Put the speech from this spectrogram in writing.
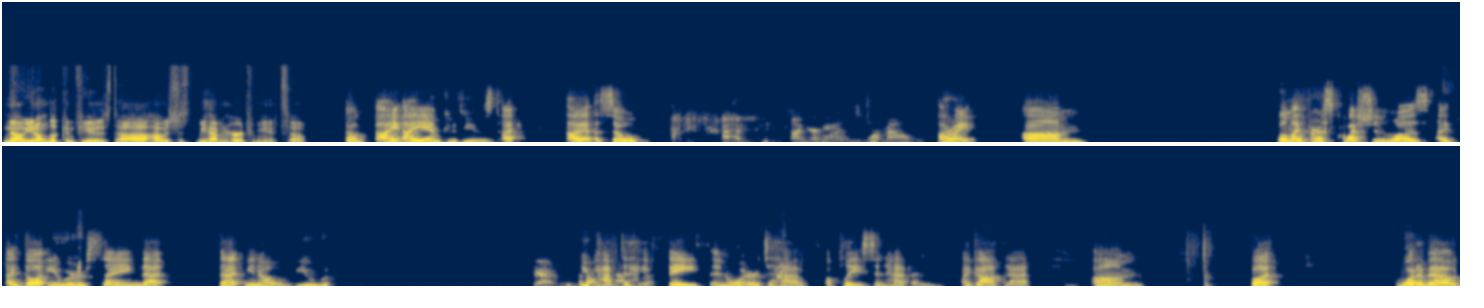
No, you don't look confused. Uh, I was just we haven't heard from you, so. Oh, I I am confused. I I so. I have on your hands or mouth. All right. Um. Well, my first question was, I I thought you were saying that that you know you. You have to have faith in order to have a place in heaven. I got that. Um, but what about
